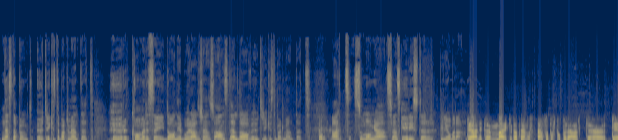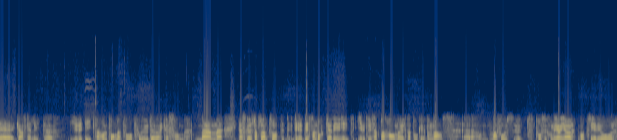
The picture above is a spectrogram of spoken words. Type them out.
nästa punkt, Utrikesdepartementet. Hur kommer det sig, Daniel Boherado Svensson, anställd av Utrikesdepartementet, att så många svenska jurister vill jobba där? Det är lite märkligt att det ändå är så pass populärt. Eh, det är ganska lite juridik man håller på med på, på UD verkar det som. Men eh, jag skulle framförallt tro att det, det som lockar är givetvis att man har möjlighet att åka utomlands. Eh, man får ut positioneringar var tredje år.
